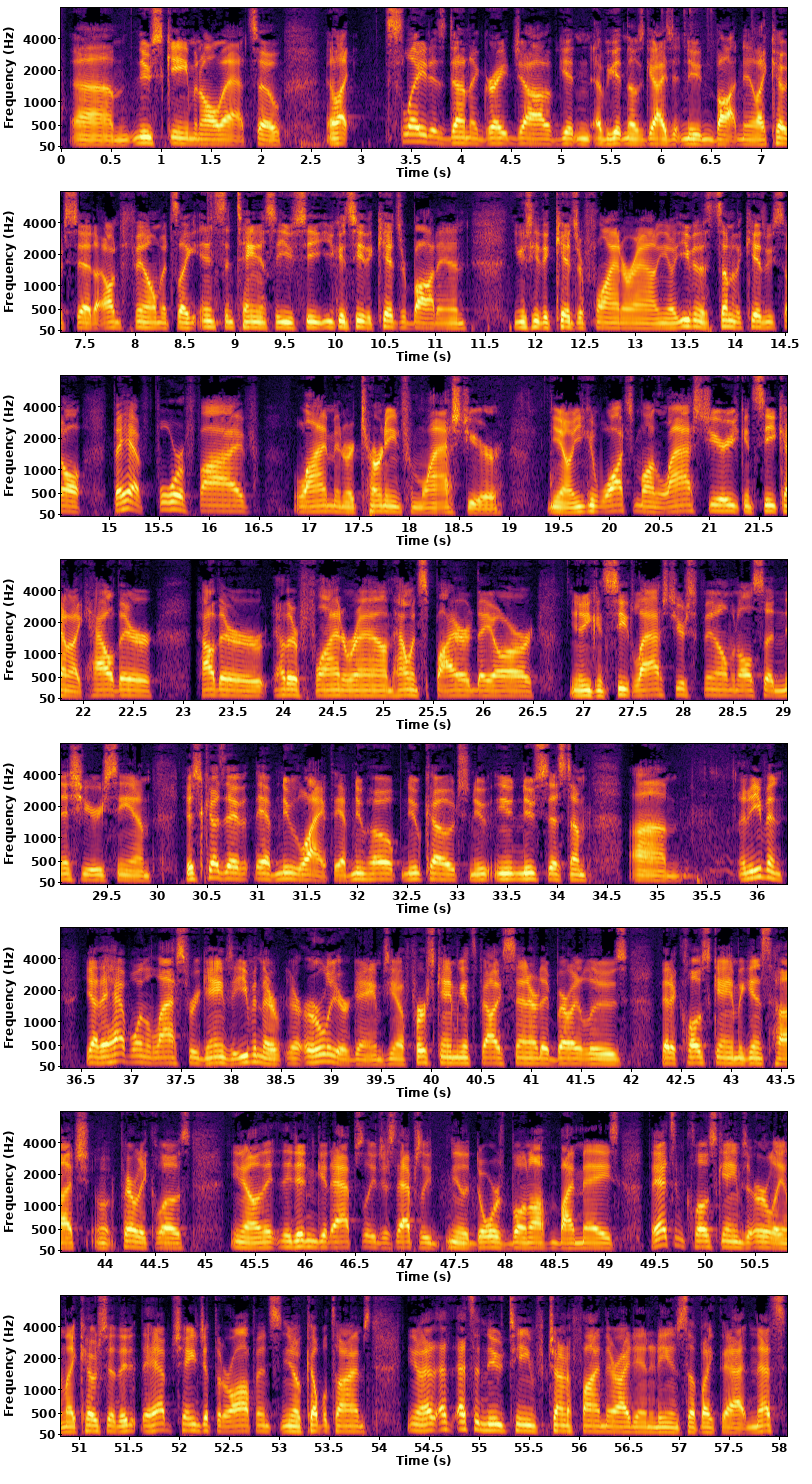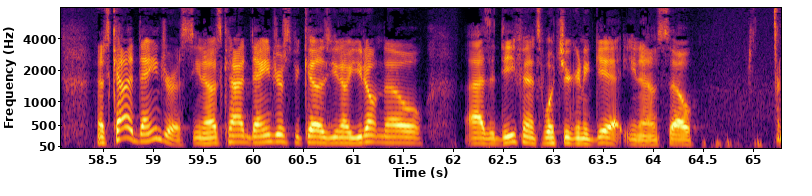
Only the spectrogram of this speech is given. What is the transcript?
of um, new scheme, and all that. So, and like Slade has done a great job of getting of getting those guys at Newton bought in. Like Coach said on film, it's like instantaneously you see you can see the kids are bought in. You can see the kids are flying around. You know, even some of the kids we saw, they have four or five linemen returning from last year. You know, you can watch them on last year. You can see kind of like how they're how they're how they're flying around, how inspired they are. You know, you can see last year's film, and all of a sudden this year you see them just because they have, they have new life, they have new hope, new coach, new new, system, um, and even yeah, they have won the last three games. Even their their earlier games, you know, first game against Valley Center, they barely lose. They had a close game against Hutch, fairly close. You know, they, they didn't get absolutely just absolutely you know the doors blown off them by Maize. They had some close games early, and like Coach said, they they have changed up their offense. You know, a couple times. You know, that, that's a new team trying to find their identity and stuff like that, and that's that's kind of dangerous. You know, it's kind of dangerous because you know you don't know as a defense what you're going to get. You know, so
